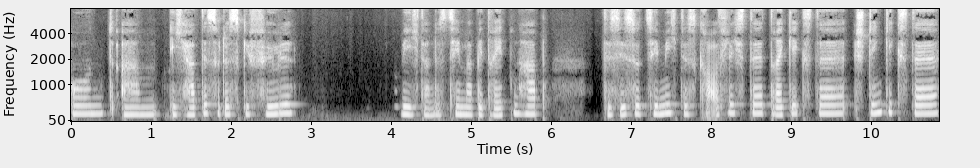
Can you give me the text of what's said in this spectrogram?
und ähm, ich hatte so das Gefühl, wie ich dann das Zimmer betreten habe, das ist so ziemlich das grauslichste, dreckigste, stinkigste,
